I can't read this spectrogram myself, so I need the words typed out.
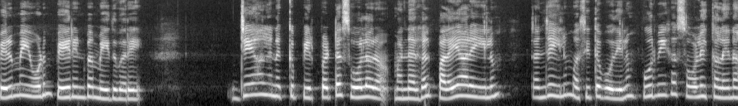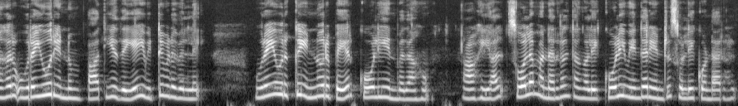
பெருமையோடும் பேரின்பம் மெய்துவரே. விஜயாலனுக்கு பிற்பட்ட சோழ மன்னர்கள் பழையாறையிலும் தஞ்சையிலும் வசித்த போதிலும் பூர்வீக சோலை தலைநகர் உறையூர் என்னும் பாத்தியதையை விட்டுவிடவில்லை. உறையூருக்கு இன்னொரு பெயர் கோழி என்பதாகும். ஆகையால் சோழ மன்னர்கள் தங்களை கோழிவேந்தர் என்று சொல்லிக் கொண்டார்கள்.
